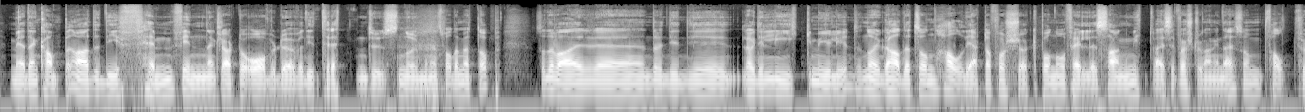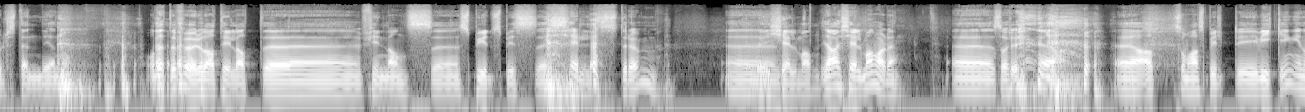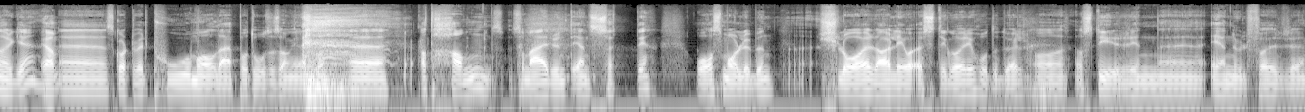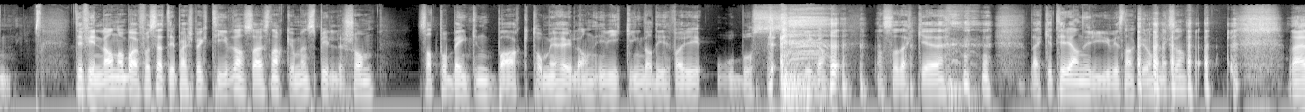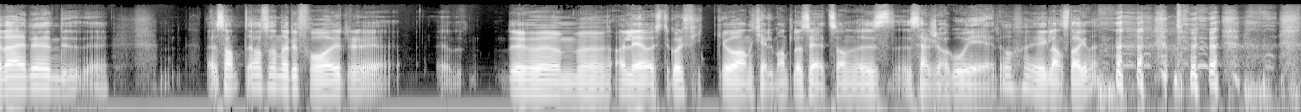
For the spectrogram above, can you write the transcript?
med den kampen. Var at de fem finnene klarte å overdøve de 13 000 nordmennene som hadde møtt opp. Så det var eh, De, de lagde like mye lyd. Norge hadde et sånn halvhjerta forsøk på noe fellessang midtveis i første gangen der, som falt fullstendig gjennom. Og dette fører jo da til at uh, Finlands uh, spydspiss uh, Kjellstrøm Kjellmann. ja, Kjellmann var det. Eh, sorry. ja. Eh, at, som har spilt i Viking i Norge. Ja. Uh, Skårte vel to mål der på to sesonger. Uh. Eh, at han, som er rundt 1,70, og smålubben, slår da Leo Østigård i hodeduell og, og styrer inn eh, 1-0 for eh, til Finland. Og bare for å sette i perspektiv, da, så er det snakk om en spiller som satt på benken bak Tommy Høiland i Viking da de var i Obos-liga. altså, det er ikke Det er ikke Trian Ry vi snakker om, liksom. Nei, det er, eh, det er sant. Altså, når du får eh, du, um, Leo Østegård fikk jo han Kjellmann til å se ut som eh, Sergio Aguero i glansdagene.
